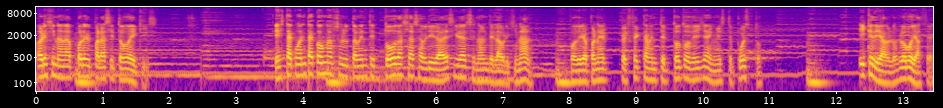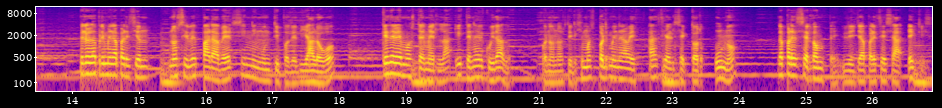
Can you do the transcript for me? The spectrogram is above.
originada por el Parásito X. Esta cuenta con absolutamente todas las habilidades y el arsenal de la original. Podría poner perfectamente todo de ella en este puesto. ¿Y qué diablos? Lo voy a hacer. Pero la primera aparición nos sirve para ver sin ningún tipo de diálogo que debemos temerla y tener cuidado. Cuando nos dirigimos por primera vez hacia el sector 1, la pared se rompe y ya aparece esa X.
